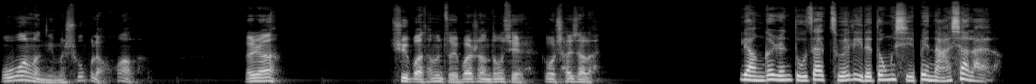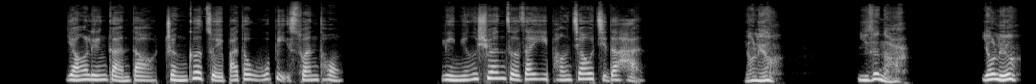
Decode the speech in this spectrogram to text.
我忘了你们说不了话了。来人，去把他们嘴巴上的东西给我拆下来。两个人堵在嘴里的东西被拿下来了。杨林感到整个嘴巴都无比酸痛，李明轩则在一旁焦急的喊：“杨玲，你在哪儿？杨玲，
